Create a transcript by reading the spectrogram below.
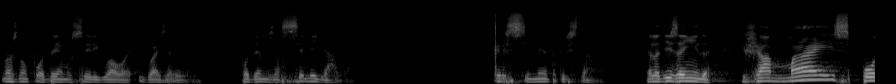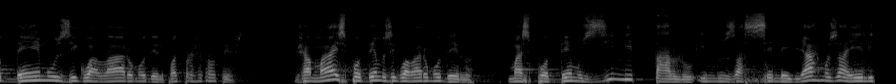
Nós não podemos ser igual a, iguais a Ele. Podemos assemelhá-lo. Crescimento cristão. Ela diz ainda: jamais podemos igualar o modelo. Pode projetar o texto. Jamais podemos igualar o modelo, mas podemos imitá-lo e nos assemelharmos a ele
